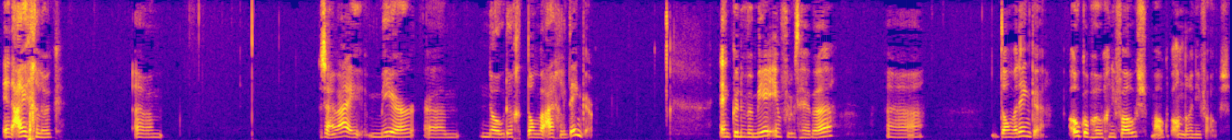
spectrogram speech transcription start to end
En eigenlijk um, zijn wij meer um, nodig dan we eigenlijk denken. En kunnen we meer invloed hebben uh, dan we denken. Ook op hoge niveaus, maar ook op andere niveaus.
